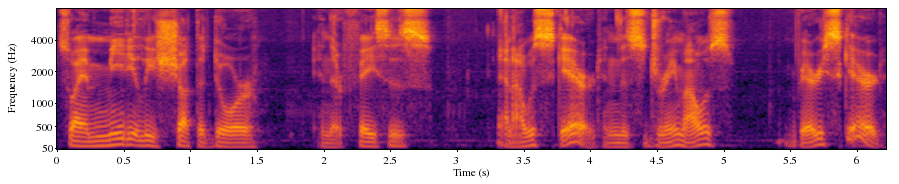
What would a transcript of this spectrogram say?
So I immediately shut the door in their faces, and I was scared. In this dream, I was very scared.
